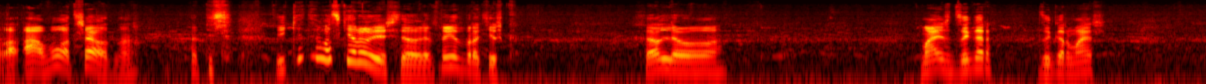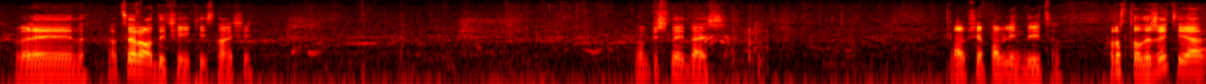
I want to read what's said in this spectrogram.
Ла- А, вот, ще одна. А ти ж- Які ти маскируєшся, Оля? Привіт, братішка. Халло. Маєш дзигар? Дзигар маєш? Блін, а це родичі якісь наші. Ну пішли далі. А взагалі, павлін, дивіться. Просто лежить і я.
